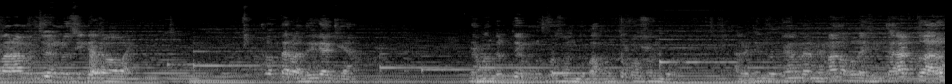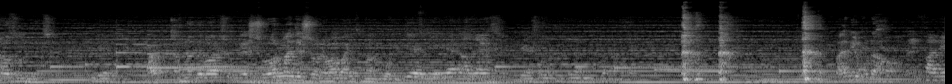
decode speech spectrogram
আমার আমি তো এমনি চিন্তা দেওয়া ভাই সপ্তাহ বাদে গিয়া দামান্তর তো এমনি পছন্দ বাপুর তো পছন্দ আর একদিন লোকে আমরা মেহমান হলে তারা তো আরও পছন্দ আছে আপনাদের বাবার সঙ্গে শোর মাঝে শোর বাবা তোমার বই পানি ফুটা পানি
